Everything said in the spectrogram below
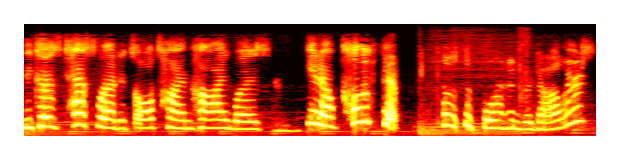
Because Tesla at its all-time high was, you know, close to close to four hundred dollars.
